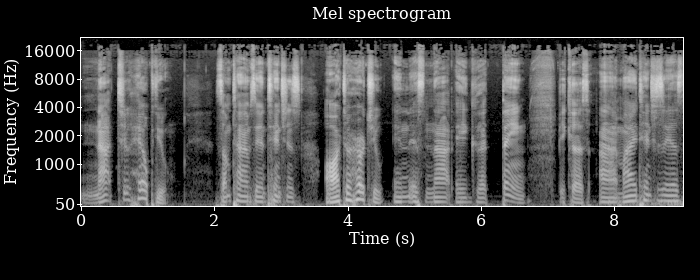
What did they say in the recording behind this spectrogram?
not to help you. Sometimes the intentions are to hurt you, and it's not a good thing because I, my intentions is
